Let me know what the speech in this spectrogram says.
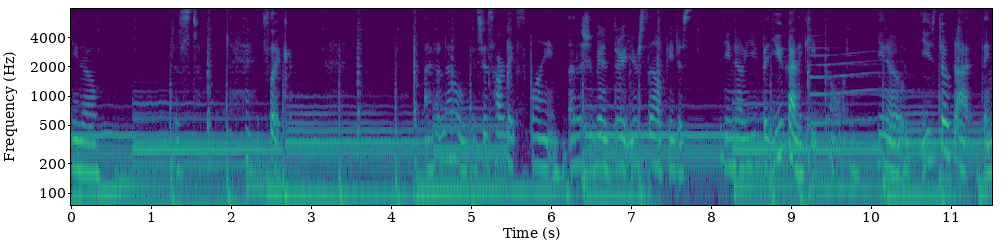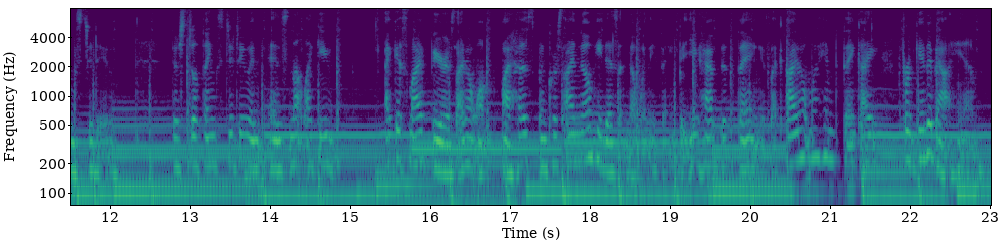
You know, just it's like I don't know. it's just hard to explain unless you've been through it yourself. You just, you know, you but you got to keep going. You know, you still got things to do. There's still things to do, and, and it's not like you. I guess my fear is I don't want my husband. Of course, I know he doesn't know anything, but you have the thing. It's like I don't want him to think I forget about him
